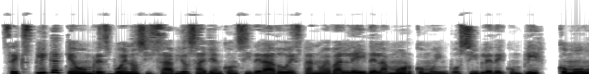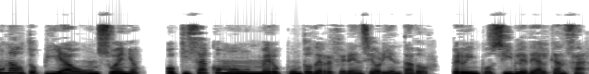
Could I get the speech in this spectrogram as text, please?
Se explica que hombres buenos y sabios hayan considerado esta nueva ley del amor como imposible de cumplir, como una utopía o un sueño, o quizá como un mero punto de referencia orientador, pero imposible de alcanzar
